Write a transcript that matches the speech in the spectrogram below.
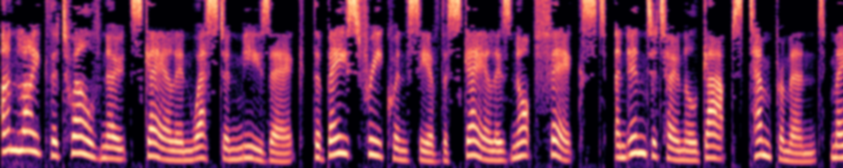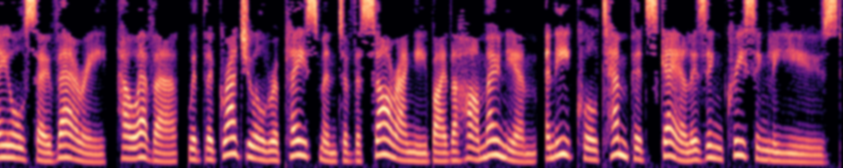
Unlike the 12-note scale in Western music, the bass frequency of the scale is not fixed, and intertonal gaps temperament may also vary, however, with the gradual replacement of the sarangi by the harmonium, an equal tempered scale is increasingly used.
